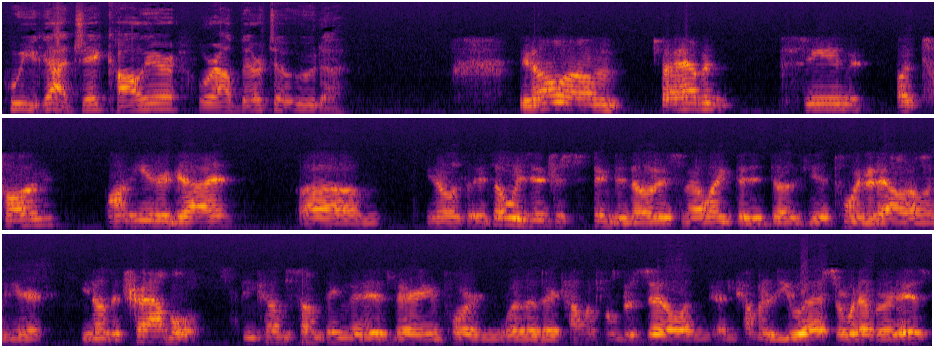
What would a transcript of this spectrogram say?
who you got, Jake Collier or Alberto Uda? You know, um, I haven't seen a ton on either guy. Um, you know, it's, it's always interesting to notice, and I like that it does get pointed out on here. You know, the travel becomes something that is very important, whether they're coming from Brazil and, and coming to the U.S. or whatever it is.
